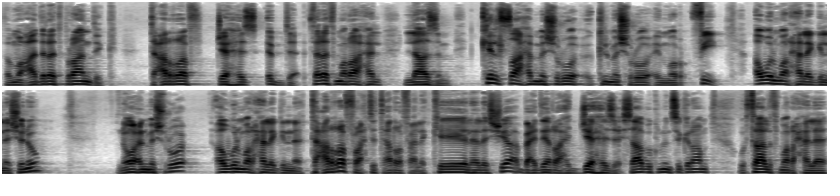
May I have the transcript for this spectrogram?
فمعادلة براندك تعرف جهز ابدأ. ثلاث مراحل لازم كل صاحب مشروع كل مشروع يمر فيه. أول مرحلة قلنا شنو؟ نوع المشروع. أول مرحلة قلنا تعرف راح تتعرف على كل هالأشياء بعدين راح تجهز حسابك بالإنستغرام وثالث مرحلة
